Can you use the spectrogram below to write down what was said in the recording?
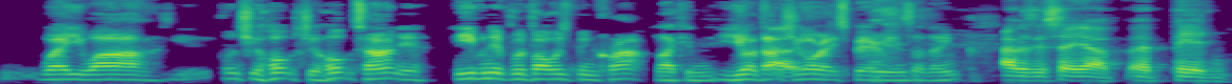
where you are, you, once you're hooked, you're hooked, aren't you? Even if we've always been crap. Like, in your, that's uh, your experience, I think. I was going to say, yeah, uh, being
